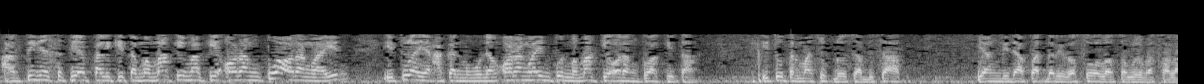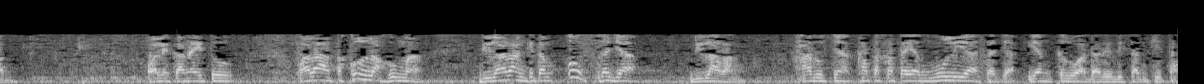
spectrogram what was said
Artinya setiap kali kita memaki-maki orang tua orang lain, itulah yang akan mengundang orang lain pun memaki orang tua kita. Itu termasuk dosa besar yang didapat dari Rasulullah SAW. Oleh karena itu, fala taqullahuma dilarang kita uf saja dilarang harusnya kata-kata yang mulia saja yang keluar dari lisan kita.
